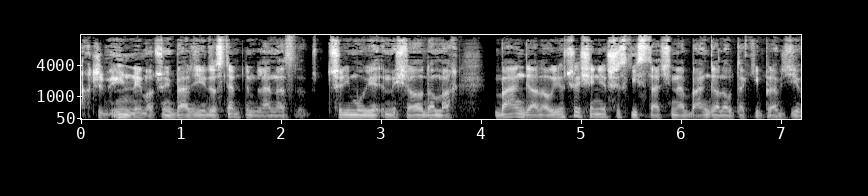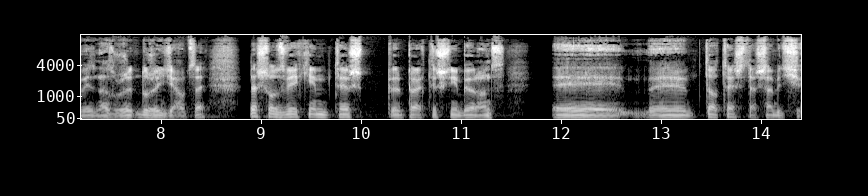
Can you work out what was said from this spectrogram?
o czym innym, o czymś bardziej dostępnym dla nas, czyli mówię, myślę o domach bungalow i oczywiście nie wszystkich stać na bungalow taki prawdziwy, na dużej działce. Zresztą z wiekiem też praktycznie biorąc e, e, to też zaczyna być,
